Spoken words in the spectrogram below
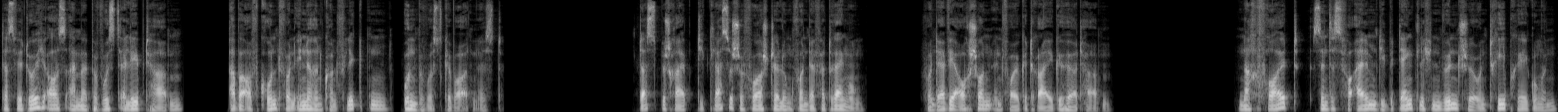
das wir durchaus einmal bewusst erlebt haben, aber aufgrund von inneren Konflikten unbewusst geworden ist. Das beschreibt die klassische Vorstellung von der Verdrängung, von der wir auch schon in Folge 3 gehört haben. Nach Freud sind es vor allem die bedenklichen Wünsche und Triebregungen,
